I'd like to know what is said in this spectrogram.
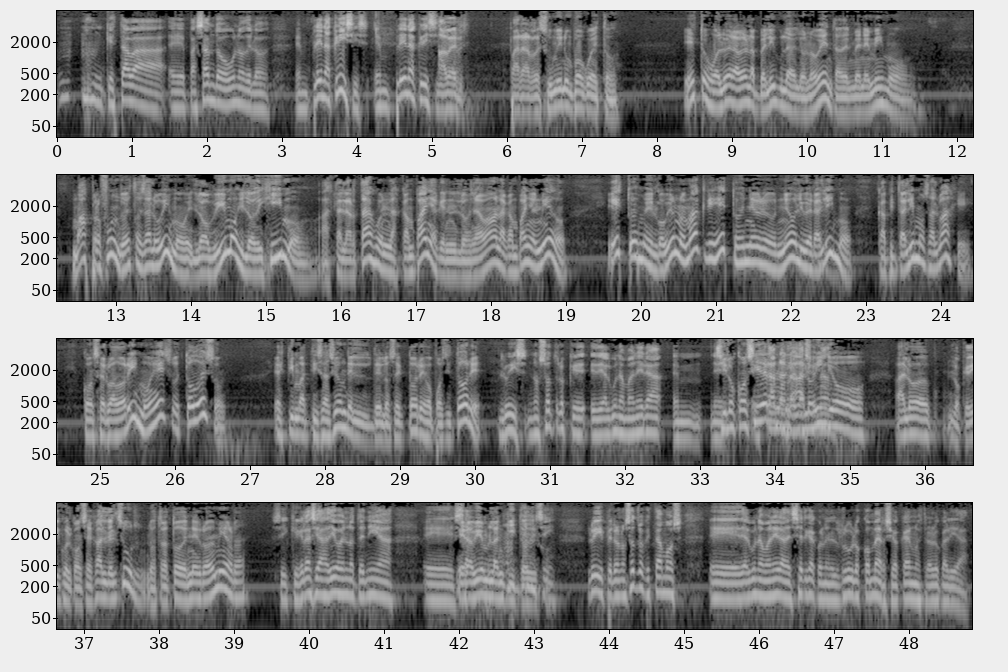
que estaba eh, pasando uno de los en plena crisis, en plena crisis. A ver, para resumir un poco esto, esto es volver a ver la película de los 90, del menemismo más profundo, esto ya lo vimos, lo vimos y lo dijimos, hasta el hartazgo en las campañas, que los llamaban la campaña del miedo. Esto es el gobierno de Macri, esto es neo- neoliberalismo, capitalismo salvaje, conservadorismo, es eso, es todo eso. Estigmatización del- de los sectores opositores. Luis, nosotros que eh, de alguna manera... em, eh, si los consideran a, a los indios, a lo, lo que dijo el concejal del sur, los trató de negro de mierda. Sí, que gracias a Dios él no tenía... eh, Era bien blanquito, dijo. Sí. Luis, pero nosotros que estamos eh, de alguna manera de cerca con el rubro comercio acá en nuestra localidad,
